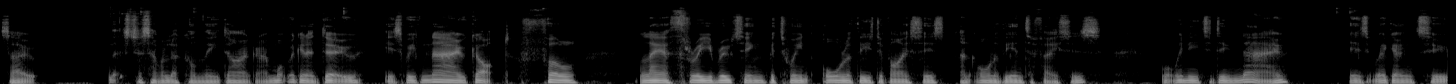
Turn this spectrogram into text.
So, let's just have a look on the diagram. What we're going to do is we've now got full layer 3 routing between all of these devices and all of the interfaces. What we need to do now is we're going to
